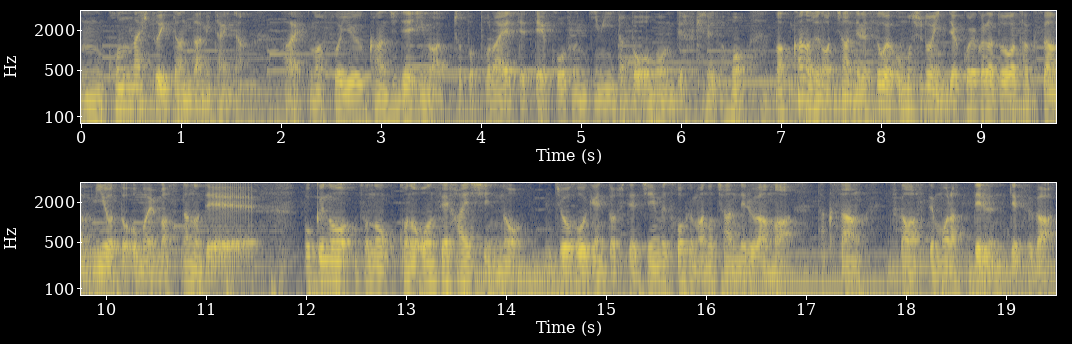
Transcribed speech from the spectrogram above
うん、こんな人いたんだみたいなはい。まあ、そういう感じで今ちょっと捉えてて興奮気味だと思うんですけれども、まあ、彼女のチャンネルすごい面白いんでこれから動画たくさん見ようと思います。なので僕のそのこの音声配信の情報源としてジェームズ・ホフマンのチャンネルはまあたくさん使わせてもらってるんですが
